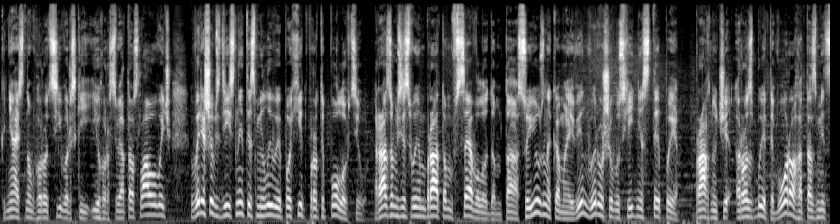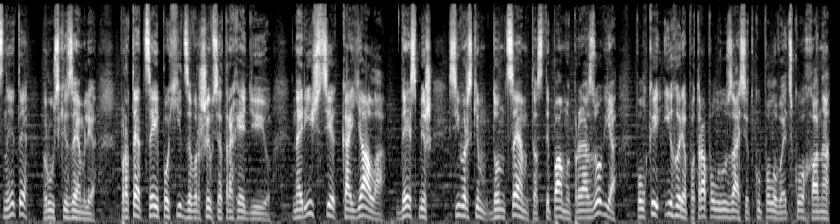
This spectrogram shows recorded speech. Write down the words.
князь Новгород-Сіверський Ігор Святославович вирішив здійснити сміливий похід проти половців. Разом зі своїм братом Всеволодом та союзниками він вирушив у східні степи, прагнучи розбити ворога та зміцнити руські землі. Проте цей похід завершився трагедією. На річці Каяла, десь між Сіверським Донцем та степами Приазов'я, полки Ігоря потрапили у засідку половецького хана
